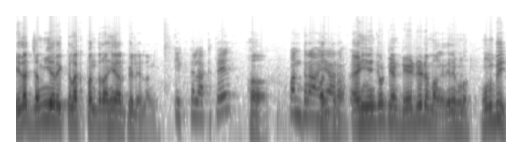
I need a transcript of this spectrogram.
ਇਹਦਾ ਜਮੀ ਯਾਰ 1 ਲੱਖ 15000 ਰੁਪਏ ਲੈ ਲਾਂਗੇ। 1 ਲੱਖ ਤੇ ਹਾਂ। 15000 ਐਹੀਆਂ ਝੋਟੀਆਂ ਡੇਢ ਡੇਢ ਮੰਗਦੇ ਨੇ ਹੁਣ। ਹੁਣ ਵੀ।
